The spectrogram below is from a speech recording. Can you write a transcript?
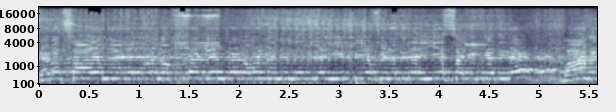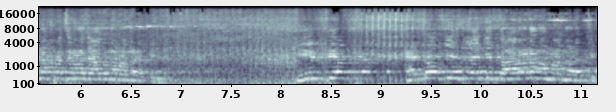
വ്യവസായ മേഖലകളിലൊക്കെ കേന്ദ്ര ഗവൺമെന്റിനെതിരെ ഇ പി എഫിനെതിരെ ഇ എസ് ഐക്കെതിരെ വാഹന പ്രചരണ ജാഥ നമ്മൾ നടത്തി ഇ പി എഫ് ഹെഡ് ഓഫീസിലേക്ക് ധാരണ നമ്മൾ നടത്തി.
